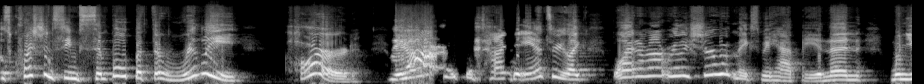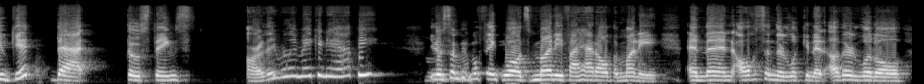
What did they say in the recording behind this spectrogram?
those questions seem simple, but they're really hard. They are. Take the time to answer. You're like, well, I'm not really sure what makes me happy. And then when you get that, those things, are they really making you happy? You know, some mm-hmm. people think, well, it's money if I had all the money. And then all of a sudden they're looking at other little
